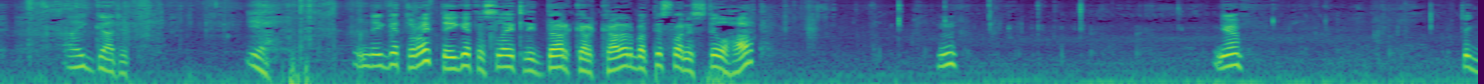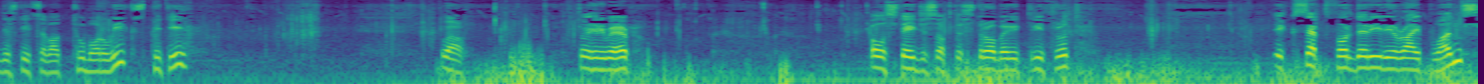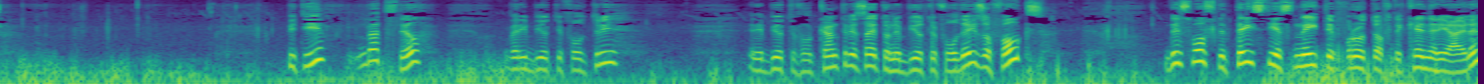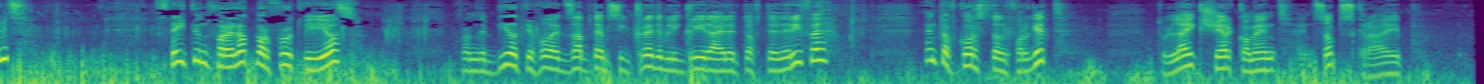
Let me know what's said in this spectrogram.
I got it. Yeah. When they get ripe, they get a slightly darker color, but this one is still hard. Hmm? Yeah. I think this needs about two more weeks. Pity. Well, so here we have all stages of the strawberry tree fruit except for the really ripe ones. Pity, but still very beautiful tree in a beautiful countryside on a beautiful day. So folks, this was the tastiest native fruit of the Canary Islands. Stay tuned for a lot more fruit videos from the beautiful and sometimes incredibly green island of Tenerife. And of course, don't forget to like, share, comment, and subscribe.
